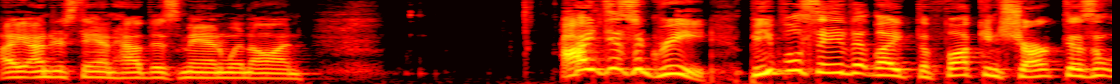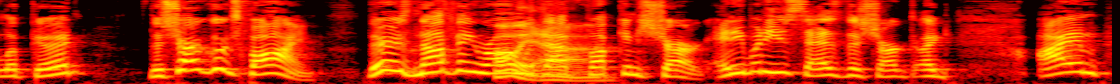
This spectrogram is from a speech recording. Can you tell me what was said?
I understand how this man went on. I disagree. People say that like the fucking shark doesn't look good. The shark looks fine. There's nothing wrong Oh, with yeah. that fucking shark. Anybody who says the shark like I'm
